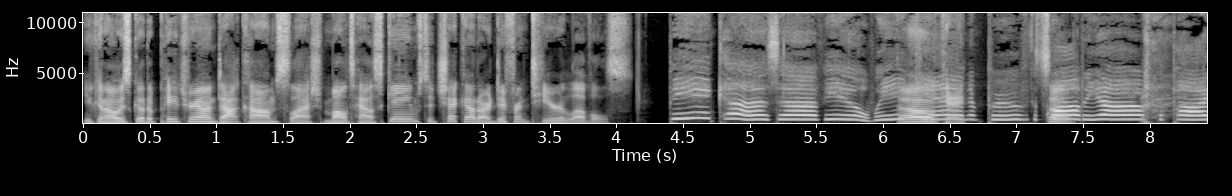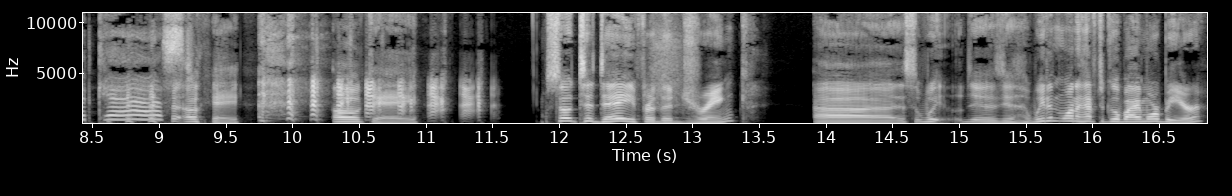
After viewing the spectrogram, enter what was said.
you can always go to patreon.com slash malthousegames to check out our different tier levels. Because of you, we Okay. can improve the So- quality of the podcast. okay. Okay. so today for the drink, uh, so we uh, we didn't want to have to go buy more beer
